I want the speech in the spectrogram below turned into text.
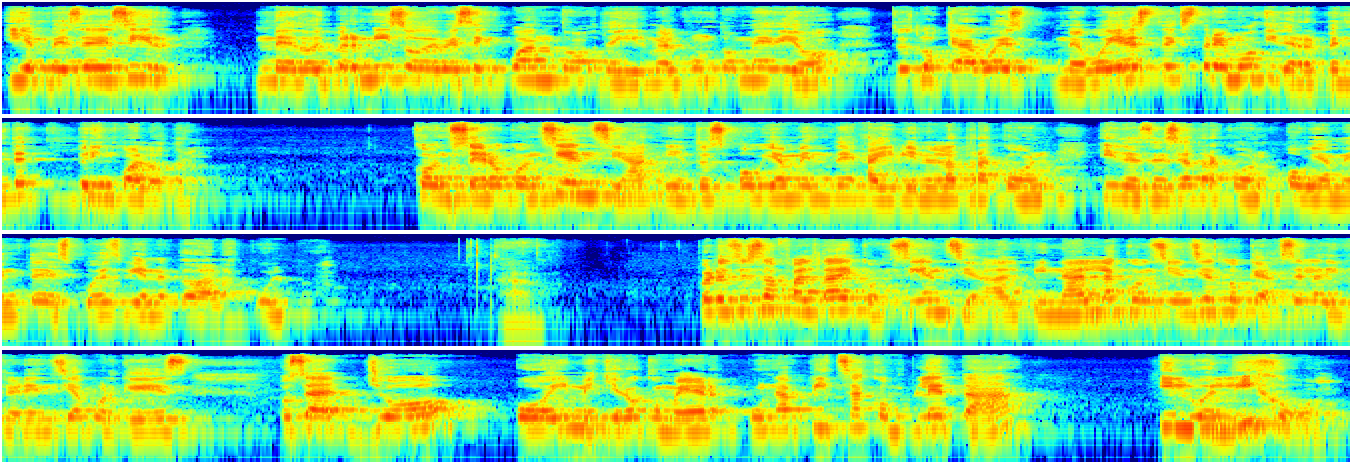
y en vez de decir, me doy permiso de vez en cuando de irme al punto medio, entonces lo que hago es, me voy a este extremo y de repente brinco al otro, con cero conciencia, y entonces obviamente ahí viene el atracón, y desde ese atracón obviamente después viene toda la culpa. Claro. Pero es esa falta de conciencia, al final la conciencia es lo que hace la diferencia porque es, o sea, yo hoy me quiero comer una pizza completa y lo elijo,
